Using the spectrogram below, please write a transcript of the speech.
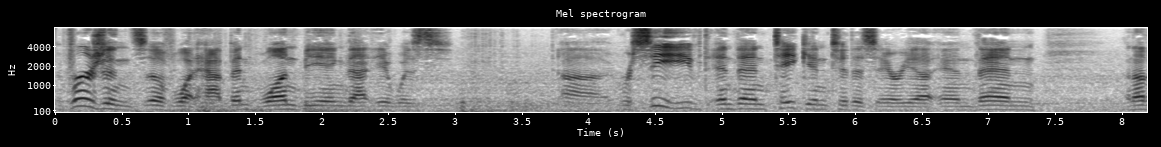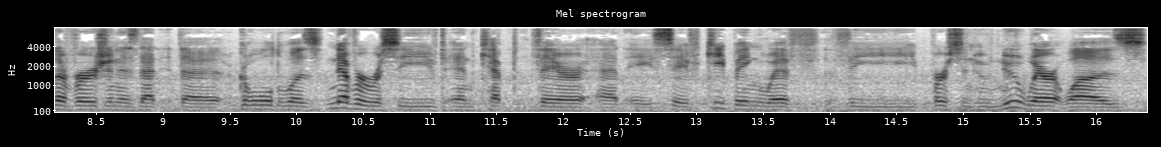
versions of what happened. One being that it was uh, received and then taken to this area, and then another version is that the gold was never received and kept there at a safekeeping with the person who knew where it was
